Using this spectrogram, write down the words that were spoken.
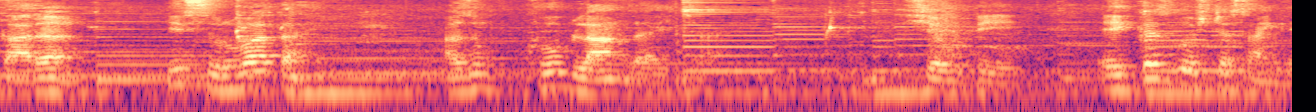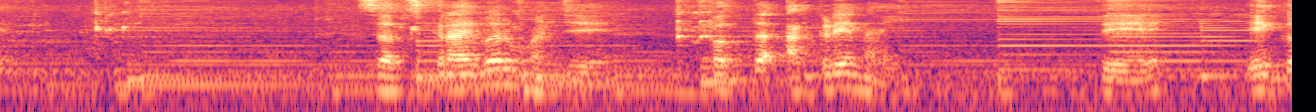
कारण ही सुरुवात आहे. अजून खूप लांब जायचं आहे. शेवटी एकच गोष्ट सांगेल सबस्क्रायबर म्हणजे फक्त आकडे नाही ते एक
